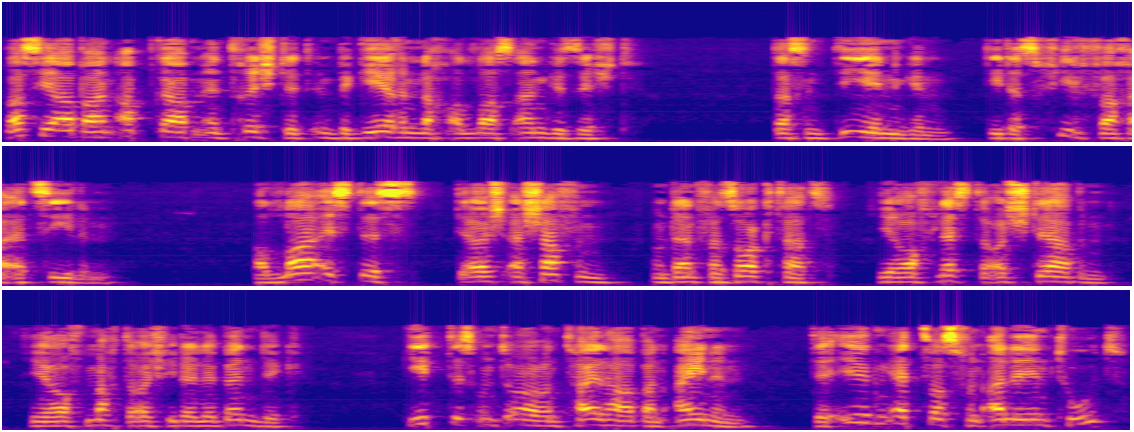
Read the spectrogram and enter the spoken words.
Was ihr aber an Abgaben entrichtet im Begehren nach Allahs Angesicht, das sind diejenigen, die das Vielfache erzielen. Allah ist es, der euch erschaffen und dann versorgt hat, hierauf lässt er euch sterben, hierauf macht er euch wieder lebendig. Gibt es unter euren Teilhabern einen, der irgendetwas von alledem tut?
